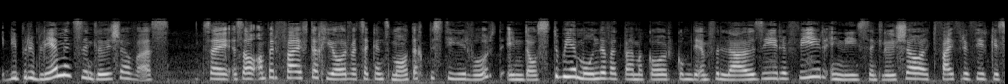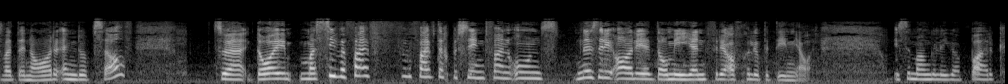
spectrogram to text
die probleem met St. Lucia was Sy is al amper 50 jaar wat sy kunsmatig bestuur word en daar's twee monde wat bymekaar kom, die Inverlosie rivier en die St. Lucia het vyf riviertjies wat in haar inloop self. So daai massiewe 55% van ons nursery area daarmee heen vir die afgelope 10 jaar. Isimangaliga Park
